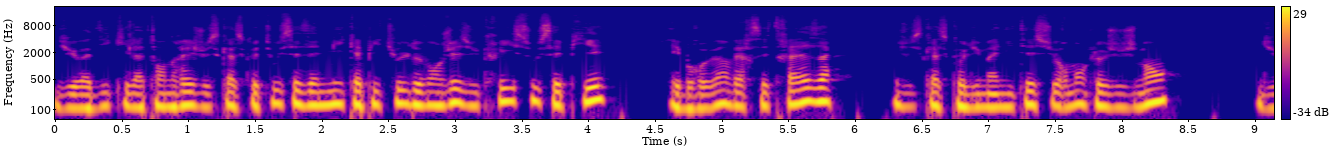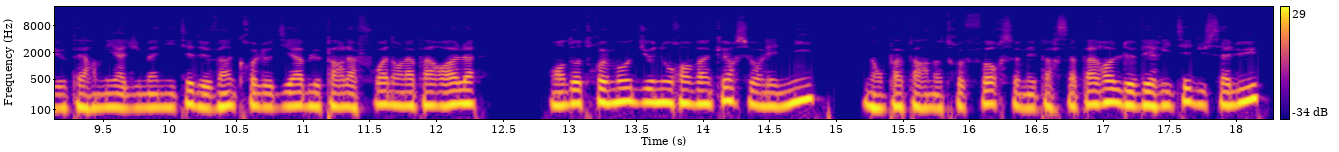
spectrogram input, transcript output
Dieu a dit qu'il attendrait jusqu'à ce que tous ses ennemis capitulent devant Jésus-Christ sous ses pieds. Hébreu 1 verset 13, jusqu'à ce que l'humanité surmonte le jugement. Dieu permet à l'humanité de vaincre le diable par la foi dans la parole, en d'autres mots, Dieu nous rend vainqueurs sur l'ennemi, non pas par notre force, mais par sa parole de vérité du salut,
